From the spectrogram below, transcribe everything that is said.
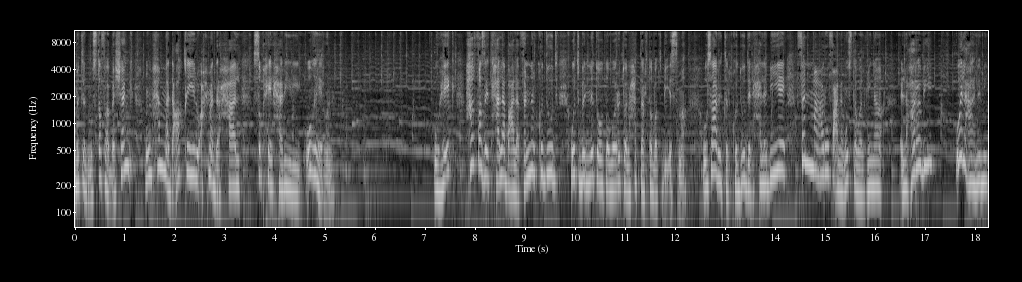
مثل مصطفى بشنك ومحمد عقيل وأحمد رحال صبحي الحريري وغيرهم. وهيك حافظت حلب على فن القدود وتبنته وطورته لحتى ارتبط باسمها. وصارت القدود الحلبية فن معروف على مستوى الغناء العربي والعالمي.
